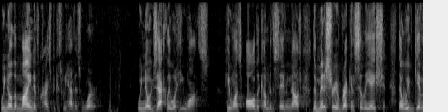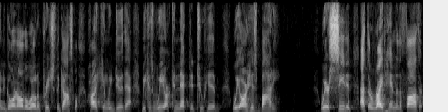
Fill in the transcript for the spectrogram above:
We know the mind of Christ because we have His Word. We know exactly what He wants. He wants all to come to the saving knowledge. The ministry of reconciliation that we've given to go in all the world and preach the gospel. How can we do that? Because we are connected to Him. We are His body. We are seated at the right hand of the Father.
